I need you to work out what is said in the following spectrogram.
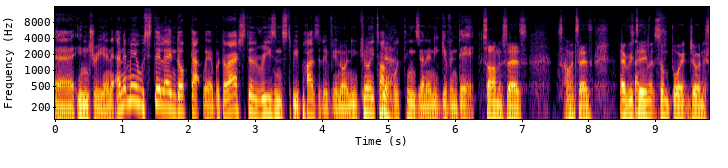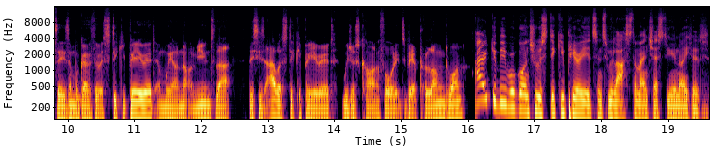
uh, injury, and and it may still end up that way. But there are still reasons to be positive. You know, and you can only talk yeah. about things on any given day. Simon says. Simon says every team at some point during the season will go through a sticky period, and we are not immune to that. This is our sticky period. We just can't afford it to be a prolonged one. Arguably, we're going through a sticky period since we lost to Manchester United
